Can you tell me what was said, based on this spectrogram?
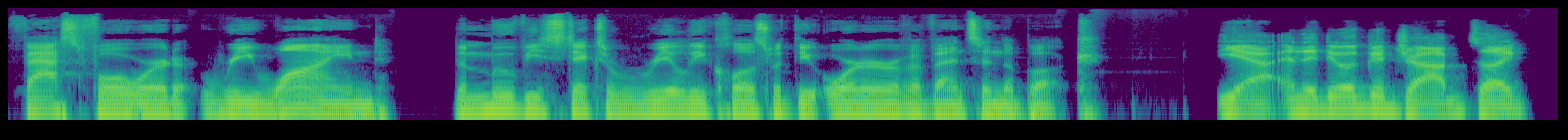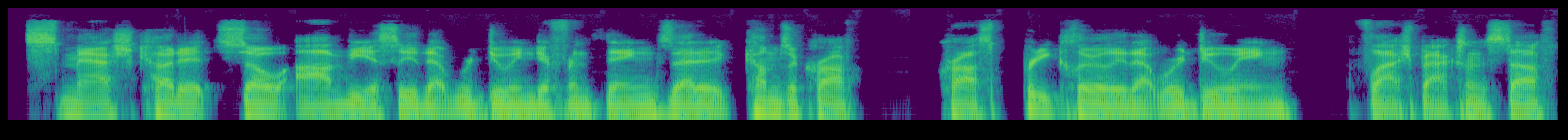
fast forward, rewind, the movie sticks really close with the order of events in the book. Yeah, and they do a good job to like smash cut it so obviously that we're doing different things that it comes across across pretty clearly that we're doing flashbacks and stuff.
